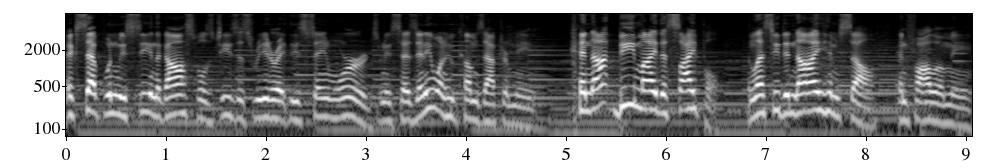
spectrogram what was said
except when we see in the Gospels Jesus reiterate these same words when he says, Anyone who comes after me cannot be my disciple unless he deny himself and follow me.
